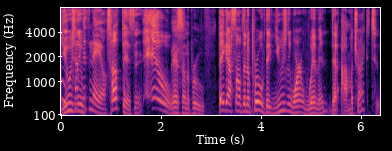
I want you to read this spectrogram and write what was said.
usually tough as nails. Tough as nails. They had something to prove. They got something to prove. They usually weren't women that I'm attracted to.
